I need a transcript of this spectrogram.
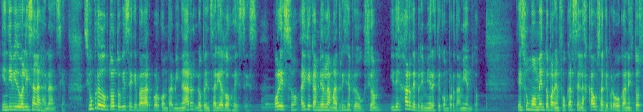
individualizan las ganancias. Si un productor tuviese que pagar por contaminar, lo pensaría dos veces. Por eso hay que cambiar la matriz de producción y dejar de premiar este comportamiento. Es un momento para enfocarse en las causas que provocan estos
